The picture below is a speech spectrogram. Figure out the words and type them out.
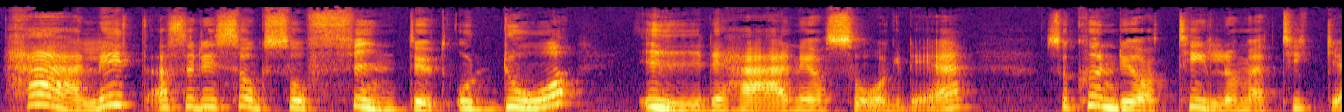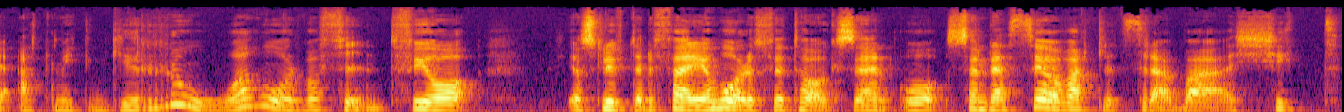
Härligt! Alltså det såg så fint ut och då i det här när jag såg det så kunde jag till och med tycka att mitt gråa hår var fint. För jag, jag slutade färga håret för ett tag sedan och sen dess har jag varit lite sådär bara shit,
